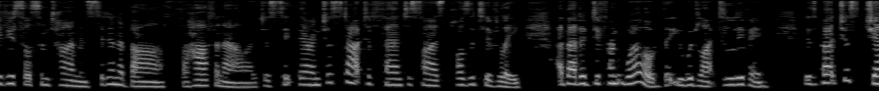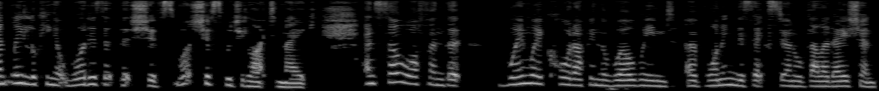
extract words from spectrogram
give yourself some time and sit in a bath for half an hour. Just sit there and just start to fantasize positively about a different world that you would like to live in. It's about just gently looking at what is it that shifts? What shifts would you like to make? And so often that when we're caught up in the whirlwind of wanting this external validation,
